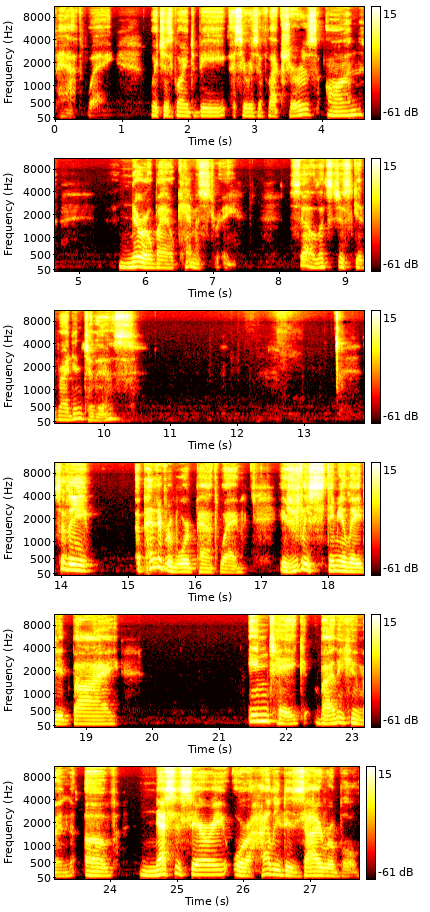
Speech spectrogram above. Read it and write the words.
pathway, which is going to be a series of lectures on neurobiochemistry. So let's just get right into this. So the appetitive reward pathway is usually stimulated by intake by the human of necessary or highly desirable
